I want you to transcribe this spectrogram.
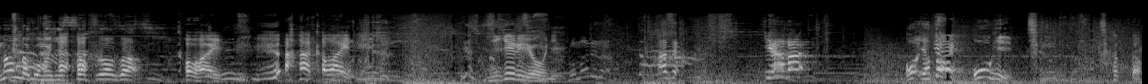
なんだこの必殺技。かわい。いあかわい。い逃げるように。あぜやば。おやった。奥義。ちょっと。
